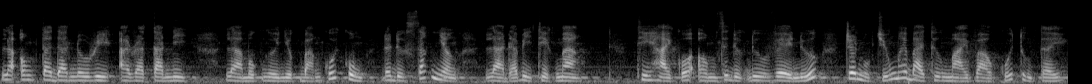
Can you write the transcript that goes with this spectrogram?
là ông Tadanori Aratani, là một người Nhật Bản cuối cùng đã được xác nhận là đã bị thiệt mạng thi hài của ông sẽ được đưa về nước trên một chuyến máy bay thương mại vào cuối tuần tới.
